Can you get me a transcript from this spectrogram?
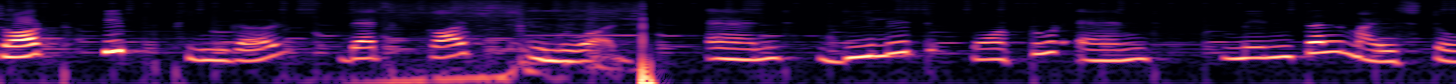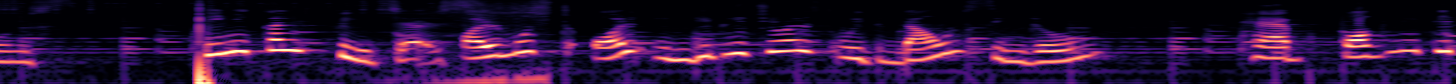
short fifth finger that curves inward and delayed motor and mental milestones. Clinical features Almost all individuals with Down syndrome have cognitive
